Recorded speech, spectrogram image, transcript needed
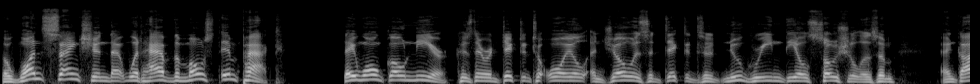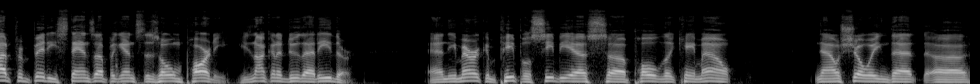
The one sanction that would have the most impact, they won't go near because they're addicted to oil, and Joe is addicted to New Green Deal socialism. And God forbid he stands up against his own party. He's not going to do that either. And the American People CBS uh, poll that came out now showing that uh,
